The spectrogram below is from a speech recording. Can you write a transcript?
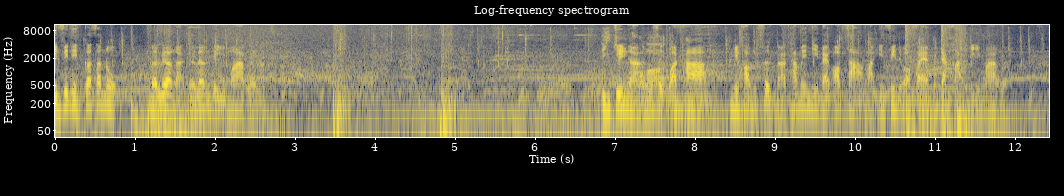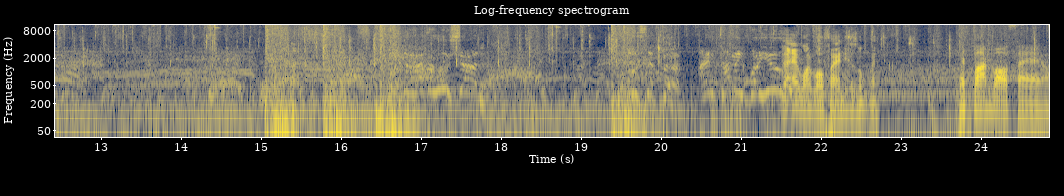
Infinite ก็สนุก เนื้อเรื่องอะเนื้อเรื่องดีมากเลยนะ จริงๆอะรู้สึกว่าถ้ามีความรู้สึกนะ ถ้าไม่มี Back Ops 3อะ Infinite Warfare มันจะขายดีมากเลย Revolution! Lucifer, I'm coming for you! และ Advanced Warfare นี่สนุกไหม Advanced Warfare เหรอ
